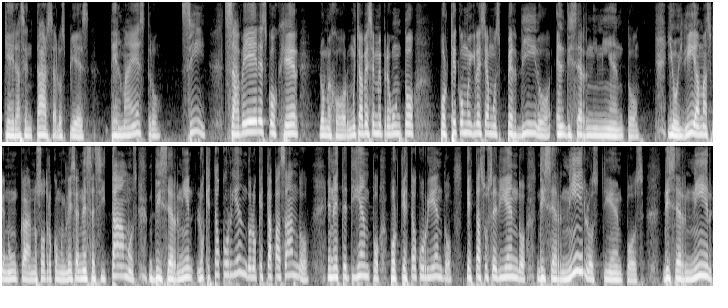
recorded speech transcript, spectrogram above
que era sentarse a los pies del maestro. Sí, saber escoger lo mejor. Muchas veces me pregunto, ¿por qué como iglesia hemos perdido el discernimiento? Y hoy día más que nunca nosotros como iglesia necesitamos discernir lo que está ocurriendo, lo que está pasando en este tiempo, por qué está ocurriendo, qué está sucediendo, discernir los tiempos, discernir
